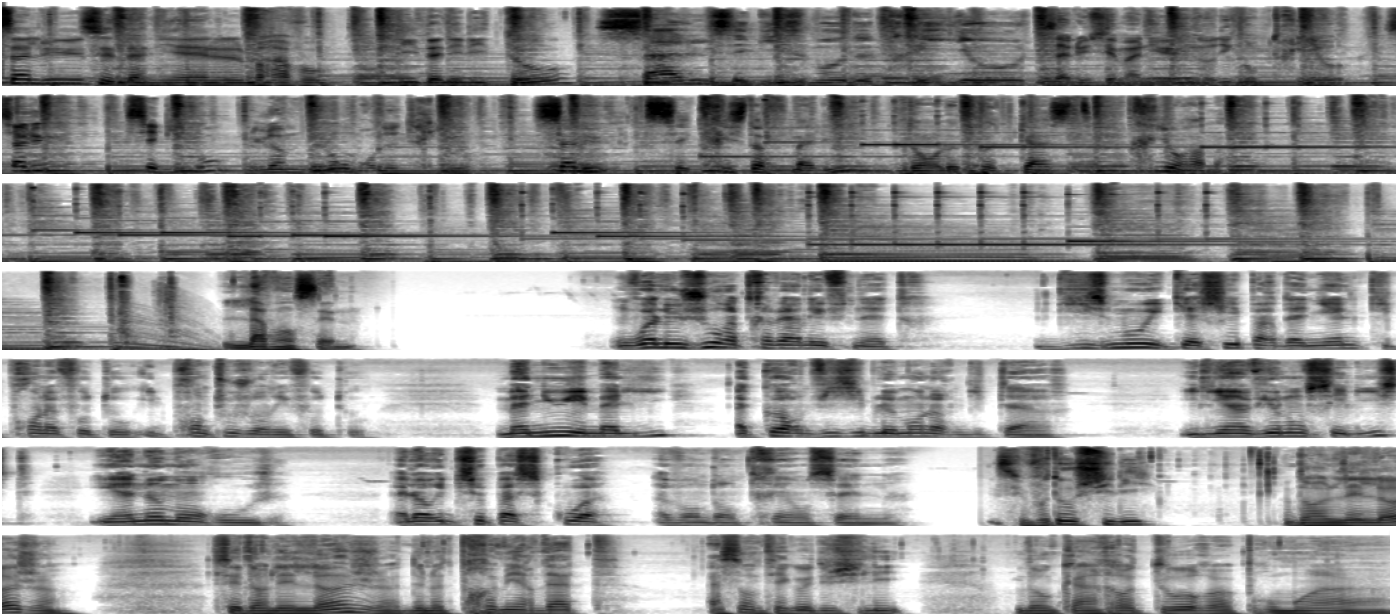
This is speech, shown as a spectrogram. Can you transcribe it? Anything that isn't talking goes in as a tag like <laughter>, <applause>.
Salut, c'est Daniel, bravo. Guy Danielito. Salut, c'est Gizmo de Trio. Salut, c'est Manu Huguenot du groupe Trio. Salut, c'est Bibou, l'homme de l'ombre de Trio. Salut, c'est Christophe Mali dans le podcast Triorama. L'avant-scène. On voit le jour à travers les fenêtres. Gizmo est caché par Daniel qui prend la photo. Il prend toujours des photos. Manu et Mali accordent visiblement leur guitare. Il y a un violoncelliste et un homme en rouge. Alors il se passe quoi avant d'entrer en scène? C'est une photo au Chili, dans les loges. C'est dans les loges de notre première date à Santiago du Chili. Donc un retour pour moi. euh,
